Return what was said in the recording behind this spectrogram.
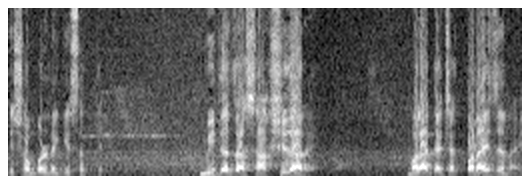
ते शंभर टक्के सत्य आहे. मी त्याचा साक्षीदार आहे. मला त्याच्यात पडायचं नाही.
